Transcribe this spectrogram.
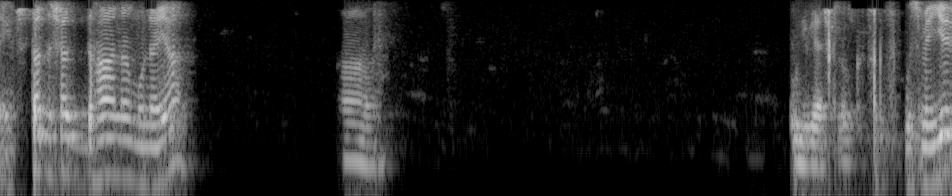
नहीं तत्श्रद्धा न मुनया हाँ। भूल गया श्लोक उसमें ये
